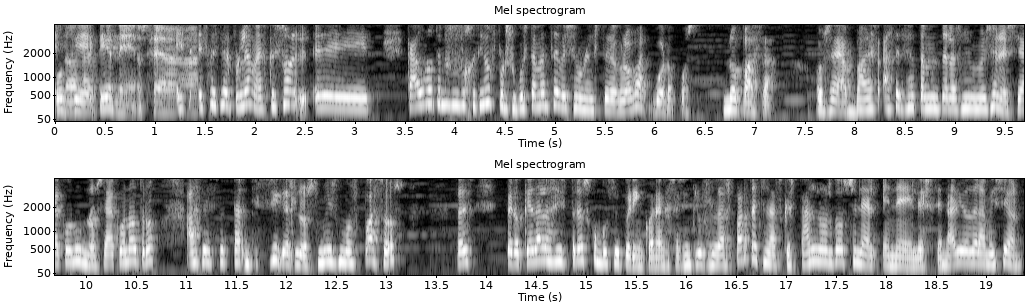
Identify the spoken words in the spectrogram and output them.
Que no la tiene, o sea... Es, es que es el problema, es que son. eh, cada uno tiene sus objetivos, pero supuestamente debe ser una historia global. Bueno, pues no pasa. O sea, vas, haces exactamente las mismas misiones, sea con uno, sea con otro, haces, sigues los mismos pasos, ¿sabes? Pero quedan las historias como súper inconexas. Incluso en las partes en las que están los dos en el, en el escenario de la misión,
